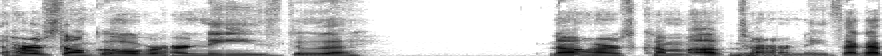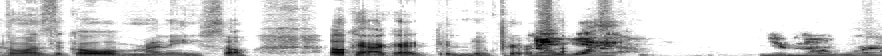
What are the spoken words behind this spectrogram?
Hers don't go over her knees, do they? No, hers come up to her knees. I got the ones that go over my knees. So, okay, I gotta get a new pair. You Of know what? You know what?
